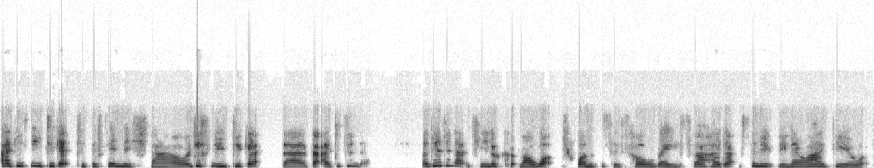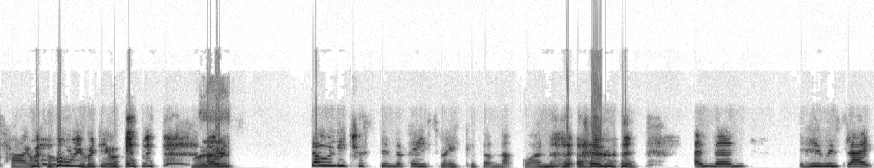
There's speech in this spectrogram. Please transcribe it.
i just need to get to the finish now. I just need to get there. But i didn't i didn't actually look at my watch once this whole race. So i had absolutely no idea what time we were doing. Really? i was solely trusting the pacemakers on that one. Um, and then he was like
